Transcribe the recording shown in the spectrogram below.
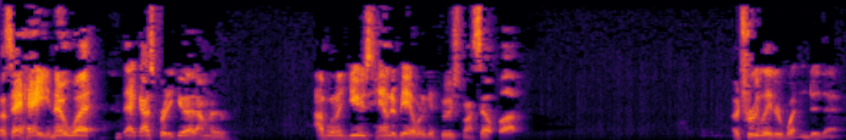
They'll say, hey, you know what? That guy's pretty good. I'm to, I'm to use him to be able to get boost myself up. A true leader wouldn't do that.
